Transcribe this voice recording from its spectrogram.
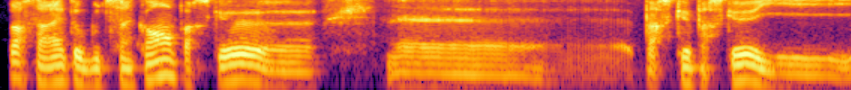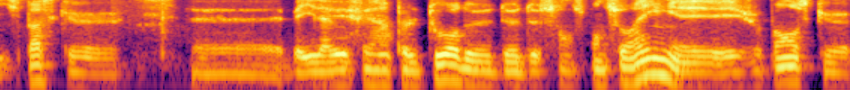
l'histoire s'arrête au bout de cinq ans parce que euh, euh parce que parce que il, se passe que euh, ben, il avait fait un peu le tour de, son sponsoring et, je pense que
